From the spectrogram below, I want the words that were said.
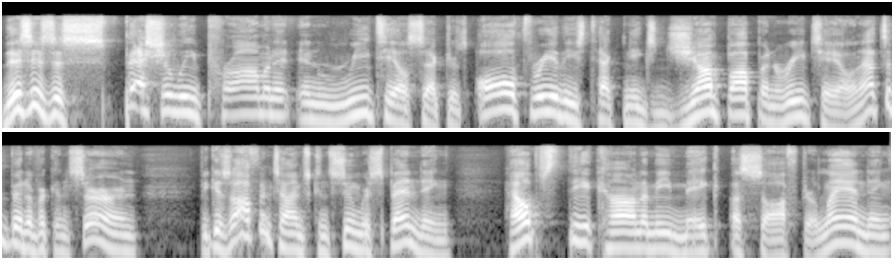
This is especially prominent in retail sectors. All three of these techniques jump up in retail, and that's a bit of a concern because oftentimes consumer spending helps the economy make a softer landing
